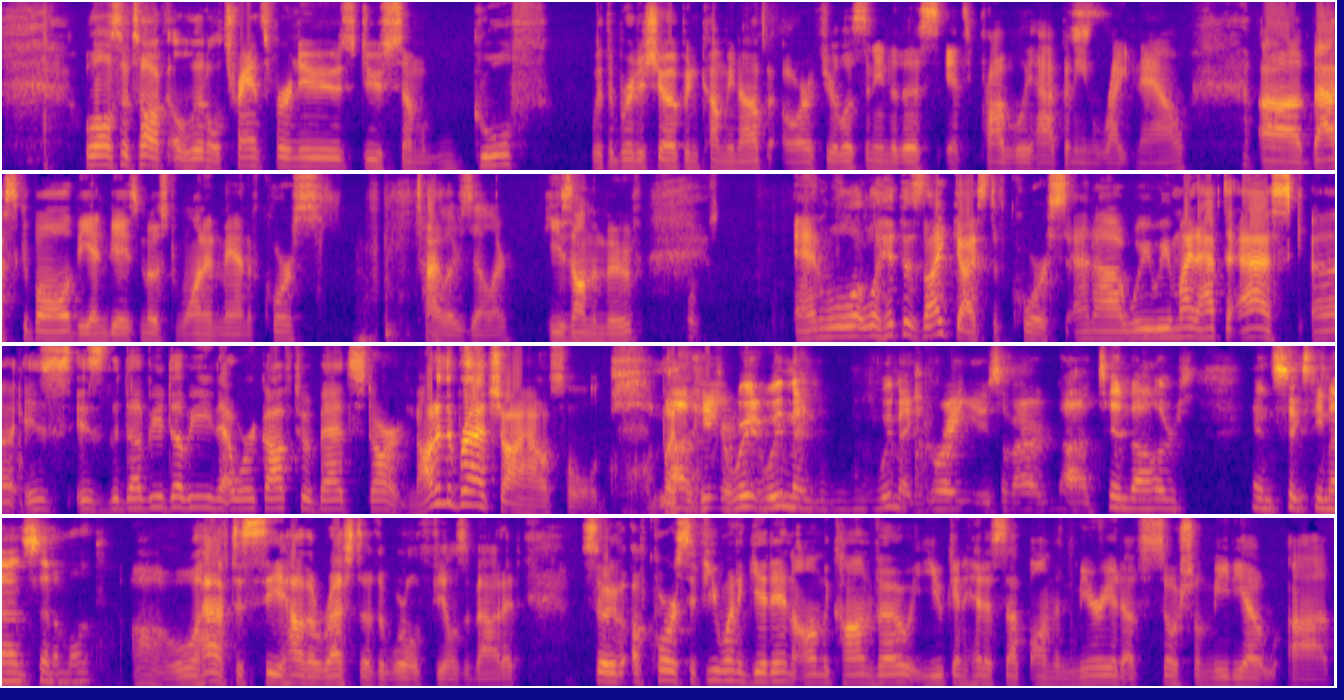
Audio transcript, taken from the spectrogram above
We'll also talk a little transfer news, do some golf with the British Open coming up, or if you're listening to this, it's probably happening right now. Uh, basketball, the NBA's most wanted man, of course, Tyler Zeller. He's on the move. And we'll, we'll hit the zeitgeist, of course, and uh, we, we might have to ask: uh, Is is the WWE Network off to a bad start? Not in the Bradshaw household, but not here. We, we make we make great use of our uh, ten dollars and sixty nine cent a month. Oh, we'll have to see how the rest of the world feels about it. So, of course, if you want to get in on the convo, you can hit us up on the myriad of social media uh,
